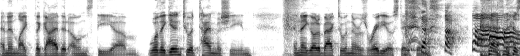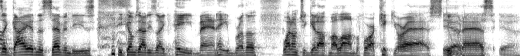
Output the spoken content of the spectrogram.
And then like the guy that owns the um well they get into a time machine and they go to back to when there was radio stations. and there's a guy in the 70s. He comes out he's like, "Hey man, hey brother, why don't you get off my lawn before I kick your ass, stupid Yeah. ass?" Yeah.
